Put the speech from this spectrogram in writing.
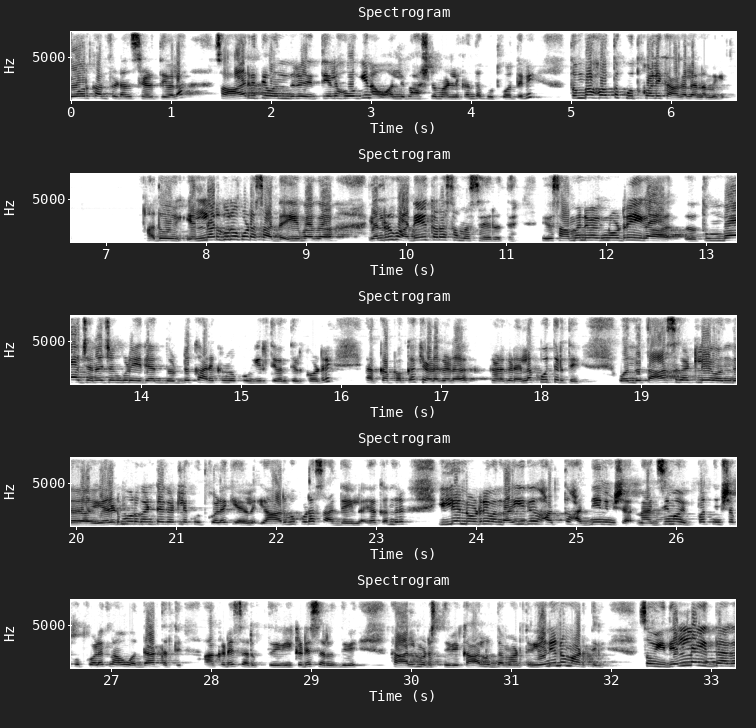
ಓವರ್ ಕಾನ್ಫಿಡೆನ್ಸ್ ಹೇಳ್ತೀವಲ್ಲ, ಸೊ, ಆ ರೀತಿ ಒಂದ್ ರೀತಿಯಲ್ಲಿ ಹೋಗಿ ನಾವು ಅಲ್ಲಿ ಭಾಷಣ ಮಾಡ್ಲಿಕ್ಕಂತ ಕೂತ್ಕೋತೀವಿ ತುಂಬಾ ಹೊತ್ತು ಕೂತ್ಕೊಳ್ಳಿಕ್ ಆಗಲ್ಲ ನಮಗೆ. ಅದು ಎಲ್ಲರಿಗೂ ಕೂಡ ಸಾಧ್ಯ. ಇವಾಗ ಎಲ್ರಿಗೂ ಅದೇ ತರ ಸಮಸ್ಯೆ ಇರುತ್ತೆ. ಈಗ ಸಾಮಾನ್ಯವಾಗಿ ನೋಡ್ರಿ, ಈಗ ತುಂಬಾ ಜನಜಂಗುಳಿ ಇದೆ ಅಂತ ದೊಡ್ಡ ಕಾರ್ಯಕ್ರಮಕ್ಕೆ ಹೋಗಿರ್ತೀವಿ ಅಂತ ತಿಳ್ಕೊಂಡ್ರಿ ಅಕ್ಕಪಕ್ಕ ಕೆಳಗಡೆ ಕೆಳಗಡೆ ಎಲ್ಲ ಕೂತಿರ್ತೀವಿ. ಒಂದು ತಾಸುಗಟ್ಲೆ, ಒಂದ್ ಎರಡ್ ಮೂರು ಗಂಟೆ ಗಟ್ಲೆ ಕೂತ್ಕೊಳ್ಳಕ್ಕೆ ಯಾರಿಗೂ ಕೂಡ ಸಾಧ್ಯ ಇಲ್ಲ. ಯಾಕಂದ್ರೆ ಇಲ್ಲೇ ನೋಡ್ರಿ, ಒಂದ್ ಐದು, ಹತ್ತು, ಹದಿನೈದು ನಿಮಿಷ ಮ್ಯಾಕ್ಸಿಮಮ್ ಇಪ್ಪತ್ ನಿಮಿಷ ಕೂತ್ಕೊಳ್ಳಕ್ ನಾವು ಒದ್ದಾಡ್ತಿರ್ತೀವಿ. ಆ ಕಡೆ ಸರಗ್ತೀವಿ ಈ ಕಡೆ ಸರಗ್ತೀವಿ ಕಾಲ್ ಮಡಿಸ್ತೀವಿ, ಕಾಲ್ ಉದ್ದ ಮಾಡ್ತೀವಿ, ಏನೇನೋ ಮಾಡ್ತೀವಿ. ಸೊ ಇದೆಲ್ಲ ಇದ್ದಾಗ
